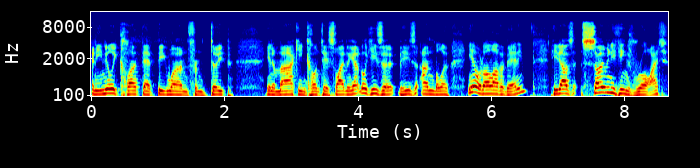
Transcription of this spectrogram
and he nearly clunked that big one from deep in a marking contest late in the game. Look, he's a he's unbelievable. You know what I love about him? He does so many things right,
